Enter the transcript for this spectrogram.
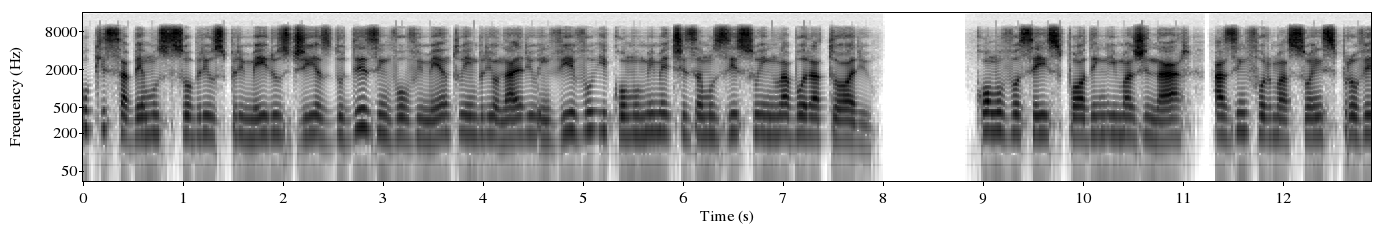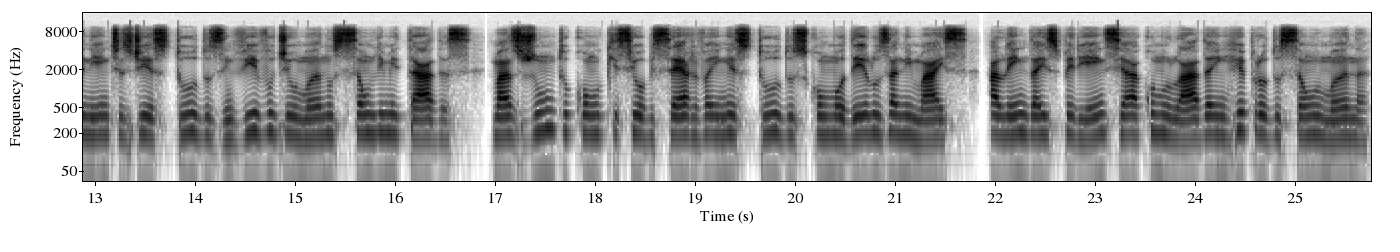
O que sabemos sobre os primeiros dias do desenvolvimento embrionário em vivo e como mimetizamos isso em laboratório? Como vocês podem imaginar, as informações provenientes de estudos em vivo de humanos são limitadas, mas junto com o que se observa em estudos com modelos animais, além da experiência acumulada em reprodução humana,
